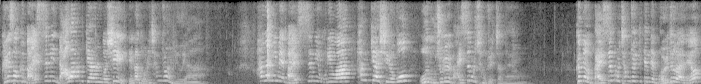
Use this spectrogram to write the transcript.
그래서 그 말씀이 나와 함께 하는 것이 내가 너를 창조한 이유야. 하나님의 말씀이 우리와 함께 하시려고 온 우주를 말씀으로 창조했잖아요. 그러면 말씀으로 창조했기 때문에 뭘 들어야 돼요?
